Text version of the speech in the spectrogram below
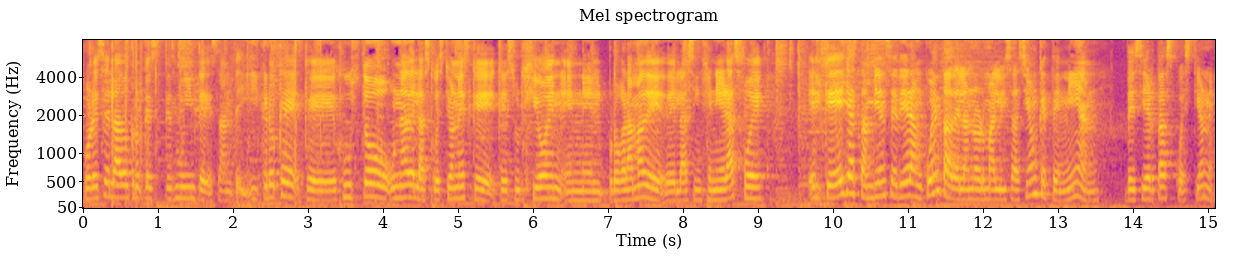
por ese lado creo que es, que es muy interesante y creo que, justo una de las cuestiones que, surgió en, el programa de, las ingenieras fue el que ellas también se dieran cuenta de la normalización que tenían de ciertas cuestiones,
